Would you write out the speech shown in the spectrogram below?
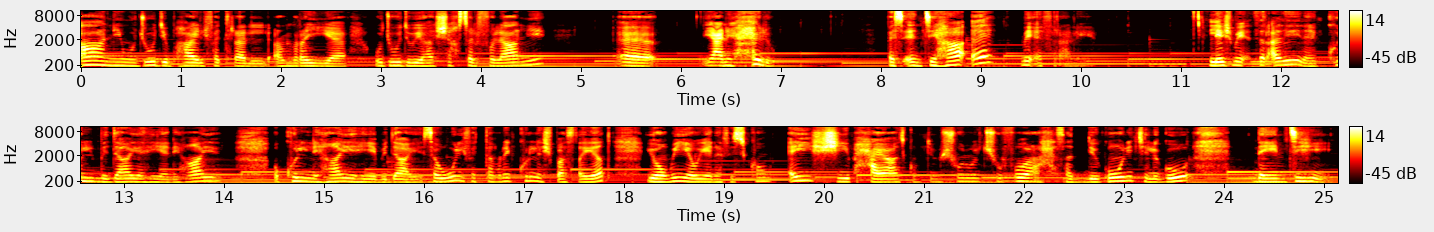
أني وجودي بهاي الفترة العمرية وجودي ويا الشخص الفلاني آه، يعني حلو. بس انتهائه ما يأثر علي. ليش ما يأثر علي؟ لأن كل بداية هي نهاية وكل نهاية هي بداية. سوولي في التمرين كلش بسيط. يوميا ويا نفسكم أي شي بحياتكم تمشون وتشوفوه راح صدقوني تلقوه دا ينتهي.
